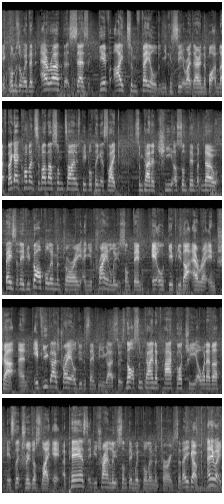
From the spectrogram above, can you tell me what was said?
it comes up with an error that says give item failed and you can see it right there in the bottom left. I get comments about that sometimes. People think it's like some kind of cheat or something but no. Basically if you've got a full inventory and you try and loot something it'll give you that error in chat. And if you guys try it it'll do the same for you guys. So it's not some kind of hack or cheat or whatever. It's literally just like it appears if you try and loot something with full inventory. So there you go. Anyway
